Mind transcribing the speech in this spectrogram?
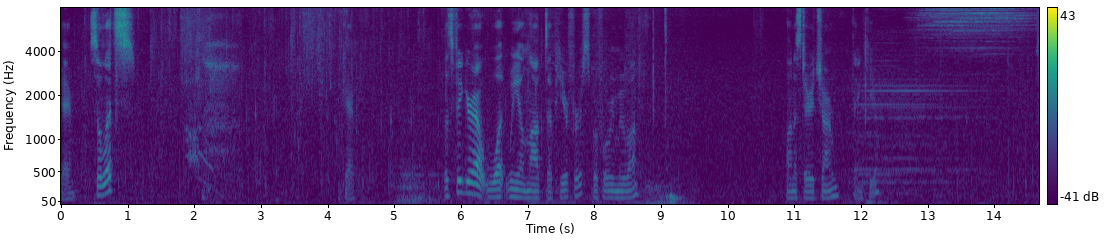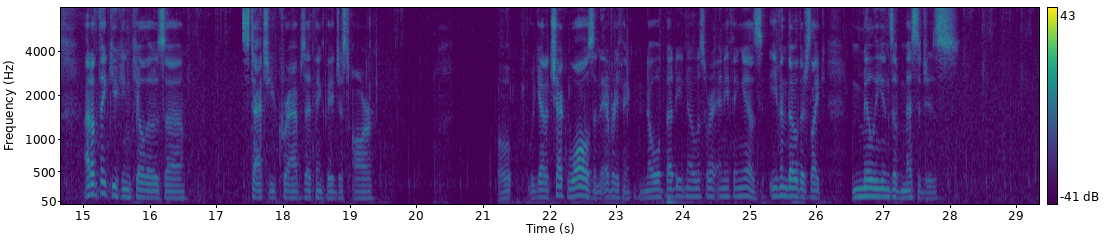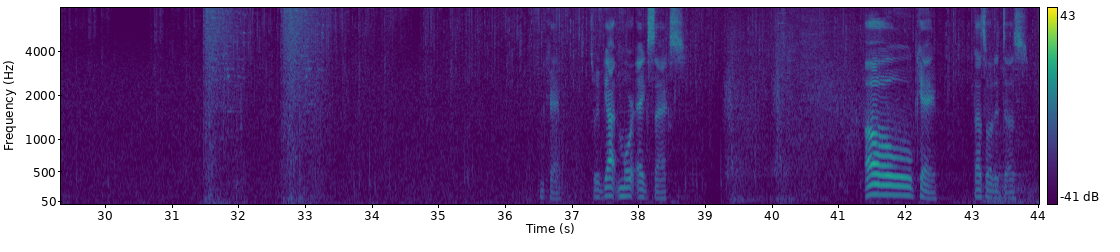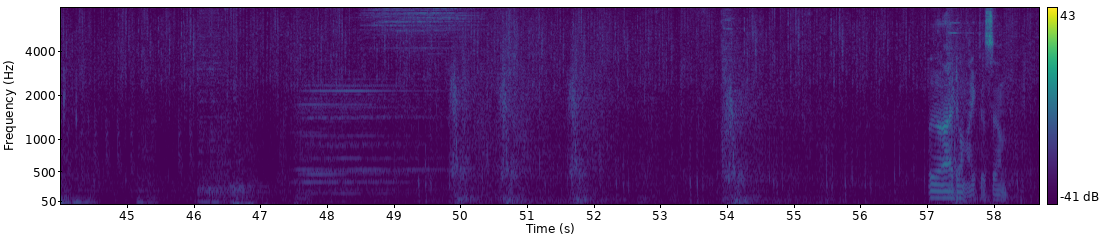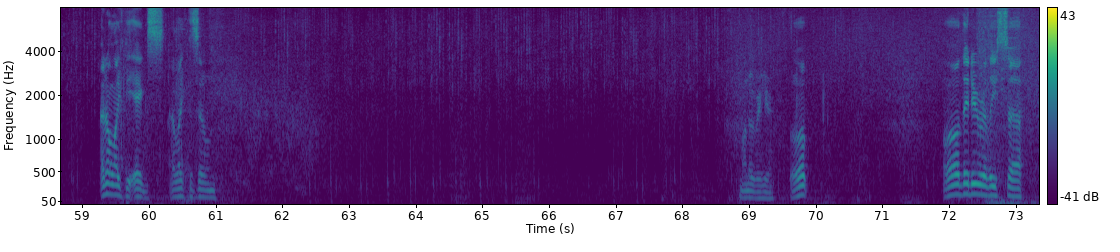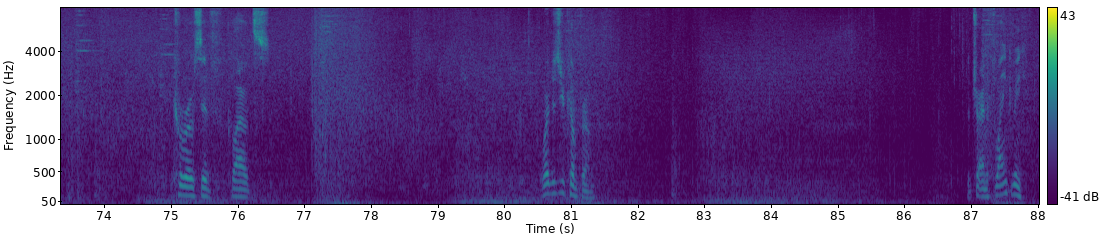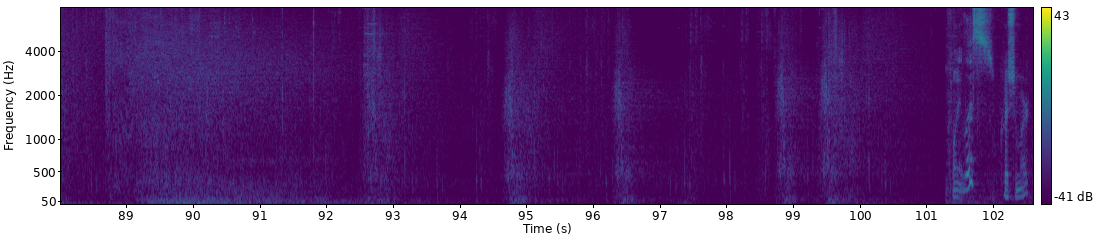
Okay, so let's... Okay. Let's figure out what we unlocked up here first before we move on. Monastery Charm, thank you. I don't think you can kill those uh, statue crabs. I think they just are. Oh, we gotta check walls and everything. Nobody knows where anything is, even though there's like millions of messages. Okay, so we've got more egg sacs. Okay, that's what it does. Ugh, I don't like this zone. I don't like the eggs. I like the zone. Over here. Oh. Oh, they do release uh, corrosive clouds. Where did you come from? They're trying to flank me. Question mark.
